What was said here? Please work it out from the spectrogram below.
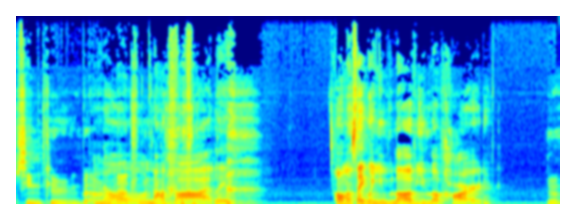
Seem caring, but no, actually. not that. like almost like when you love, you love hard. Yeah.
